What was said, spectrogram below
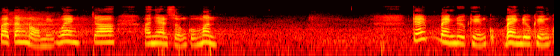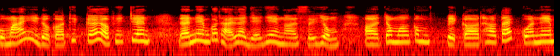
và tăng độ mỹ quan cho à, nhà xưởng của mình cái bàn điều khiển bàn điều khiển của máy thì được ờ, thiết kế ở phía trên để anh em có thể là dễ dàng ờ, sử dụng ờ, trong công việc thao tác của anh em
